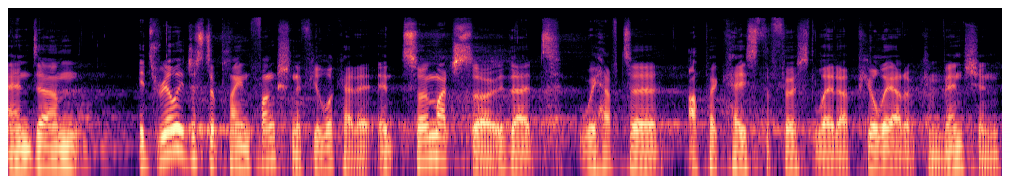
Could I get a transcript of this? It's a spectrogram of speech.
And um, it's really just a plain function if you look at it. And so much so that we have to uppercase the first letter purely out of convention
